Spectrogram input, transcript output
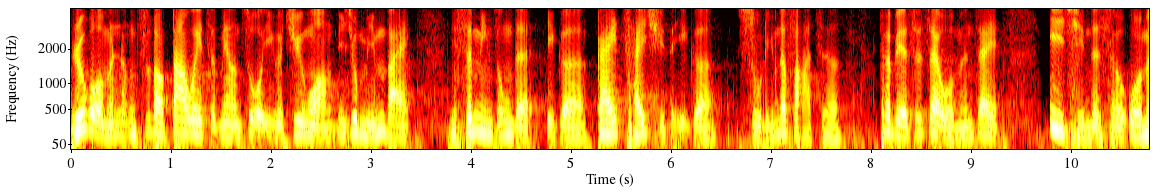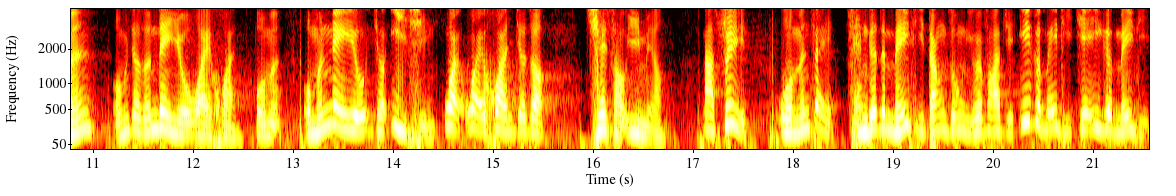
如果我们能知道大卫怎么样做一个君王，你就明白你生命中的一个该采取的一个属灵的法则。特别是在我们在疫情的时候，我们我们叫做内忧外患，我们我们内忧叫疫情，外外患叫做缺少疫苗。那所以我们在整个的媒体当中，你会发觉一个媒体接一个媒体，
